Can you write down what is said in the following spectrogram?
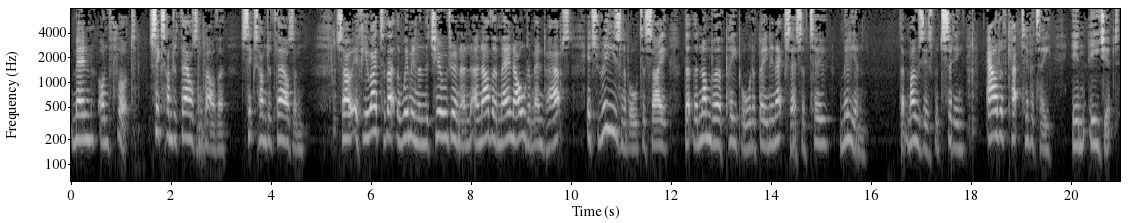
men on foot. 600,000 rather. 600,000. So if you add to that the women and the children and, and other men, older men perhaps, it's reasonable to say that the number of people would have been in excess of two million that Moses was sitting out of captivity in Egypt.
